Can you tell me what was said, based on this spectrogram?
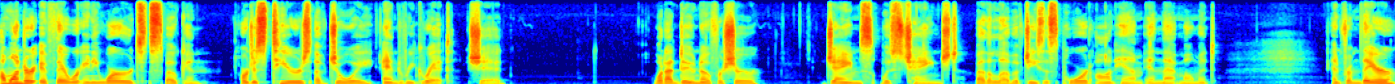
I wonder if there were any words spoken or just tears of joy and regret shed. What I do know for sure, James was changed by the love of Jesus poured on him in that moment. And from there,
